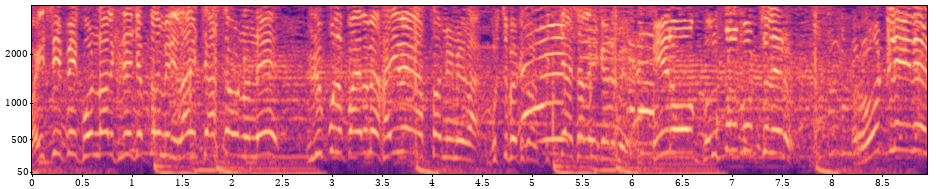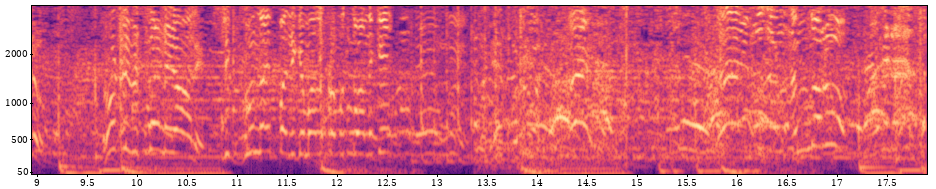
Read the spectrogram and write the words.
వైసీపీ గుండాలకి ఇదే చెప్తాను మీరు ఇలాగే చేస్తా ఉండండి. ఇడుపుల పైన హైవే వేస్తాం మీ మీద. గుర్తుపెట్టుకోండి పిచ్చేసాలు ఇక్కడ మీరు. మీరు గొంతులు కూర్చోలేరు రోడ్లు వేయలేరు. రోడ్లు విశ్రాంతి కావాలి. సిగ్గుందా ఈ పనికి మన ప్రభుత్వానికి? అందరూ అరెస్ట్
